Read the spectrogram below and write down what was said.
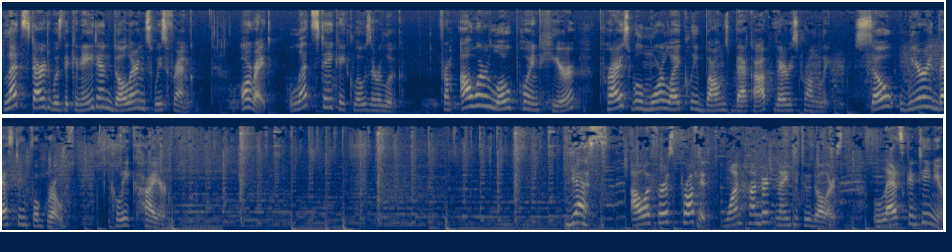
Let's start with the Canadian dollar and Swiss franc. Alright, let's take a closer look. From our low point here, price will more likely bounce back up very strongly. So we're investing for growth. Click higher. Yes, our first profit, $192. Let's continue.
